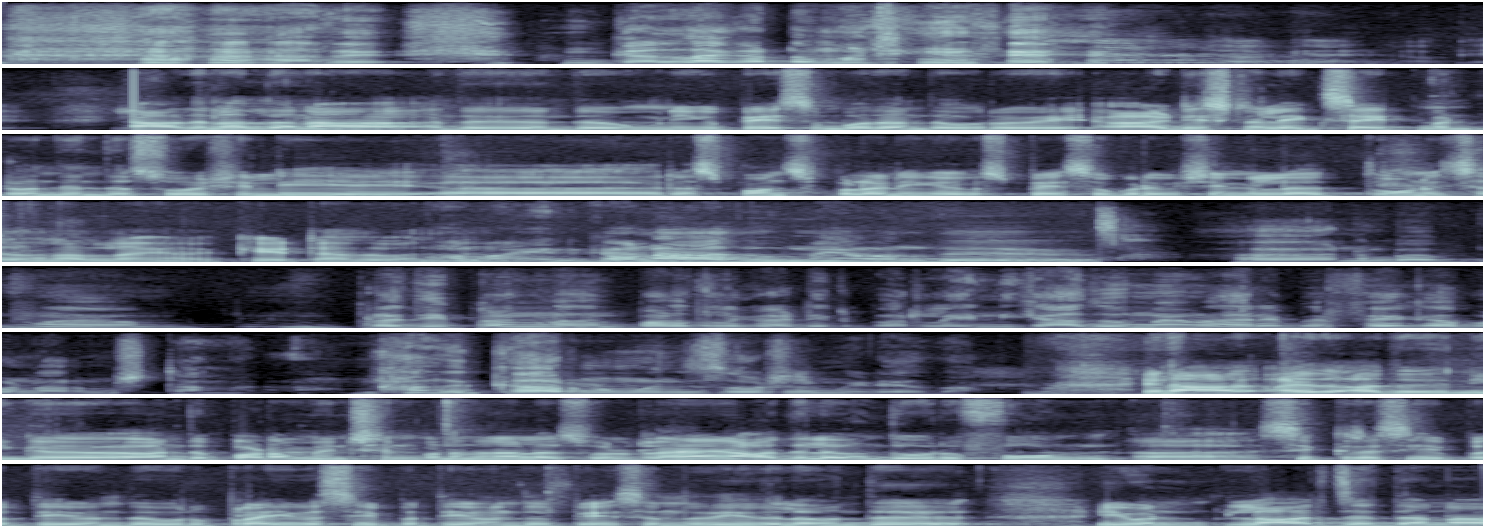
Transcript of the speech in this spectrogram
அது கல்லா கட்ட மாட்டேங்குது. அதனால தான் நான் அந்த அந்த நீங்கள் பேசும்போது அந்த ஒரு அடிஷ்னல் எக்ஸைட்மெண்ட் வந்து இந்த சோஷியலி ரெஸ்பான்சிபிளாக நீங்கள் பேசக்கூடிய விஷயங்கள்ல தோணுச்சு. அதனால தான் கேட்டேன் அது வந்து. ஆமாம் எனக்கு ஆனால் அதுவுமே வந்து நம்ம பிரதீப் ரங்கநாதன் படத்தில் காட்டியிருப்பார்ல இன்றைக்கி அதுவுமே நிறைய பேர் ஃபேக்காக பண்ண ஆரம்பிச்சிட்டாங்க. அதுக்கு காரணமும் இந்த சோஷியல் மீடியா தான். ஏன்னா அது அது நீங்கள் அந்த படம் மென்ஷன் பண்ணதுனால சொல்கிறேன் அதில் வந்து ஒரு ஃபோன் சிக்ரஸியை பற்றி வந்து ஒரு ப்ரைவசியை பற்றி வந்து பேசுனது. இதில் வந்து ஈவன் லார்ஜர் தானே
